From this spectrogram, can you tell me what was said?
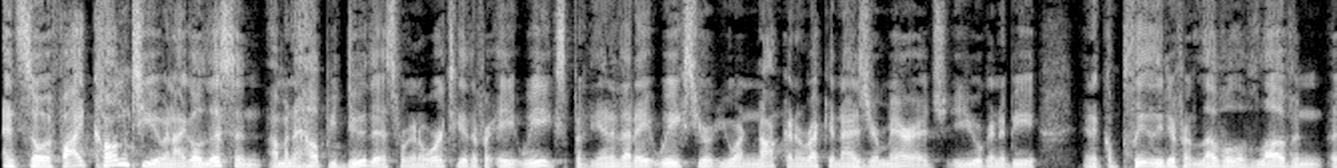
And so if I come to you and I go, listen, I'm going to help you do this. We're going to work together for eight weeks. But at the end of that eight weeks, you're, you are not going to recognize your marriage. You're going to be in a completely different level of love and, uh,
